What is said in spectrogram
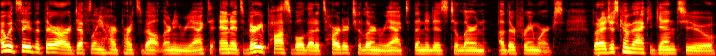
I would say that there are definitely hard parts about learning React, and it's very possible that it's harder to learn React than it is to learn other frameworks. But I just come back again to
